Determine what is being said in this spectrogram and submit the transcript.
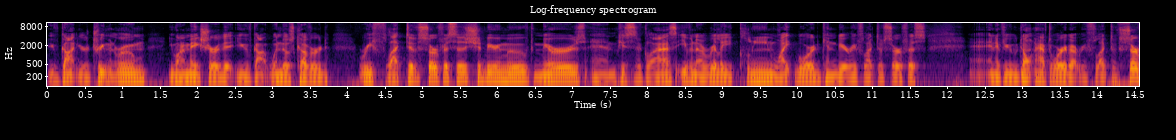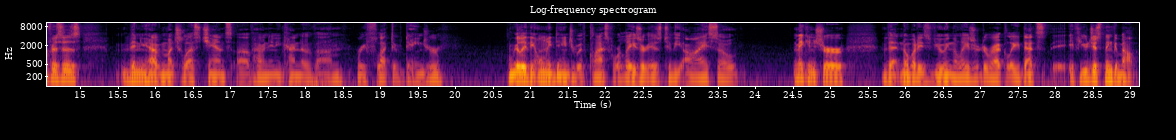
you've got your treatment room, you want to make sure that you've got windows covered. Reflective surfaces should be removed, mirrors and pieces of glass. Even a really clean whiteboard can be a reflective surface. And if you don't have to worry about reflective surfaces, then you have much less chance of having any kind of um, reflective danger. Really, the only danger with class 4 laser is to the eye, so making sure that nobody's viewing the laser directly. That's if you just think about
